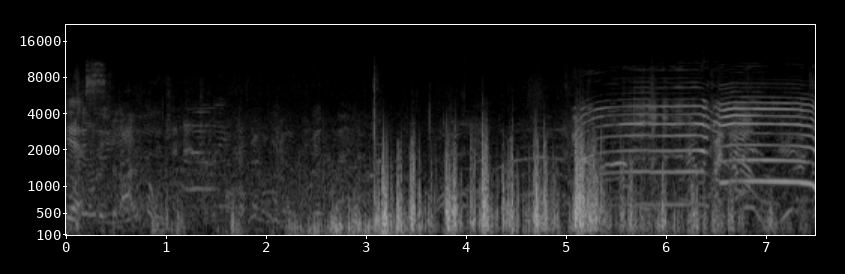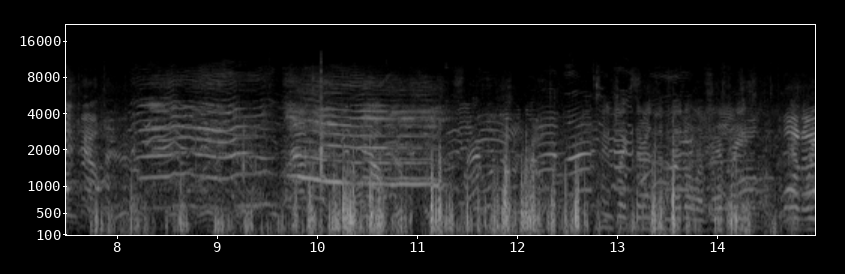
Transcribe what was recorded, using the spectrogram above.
Yes. Seems like they're in the middle of every every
